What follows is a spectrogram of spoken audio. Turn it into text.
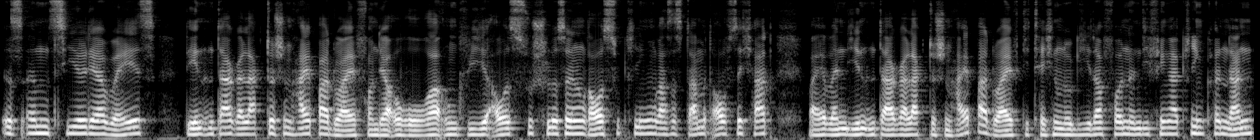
ist im Ziel der Race, den intergalaktischen Hyperdrive von der Aurora irgendwie auszuschlüsseln, rauszukriegen, was es damit auf sich hat. Weil wenn die einen intergalaktischen Hyperdrive, die Technologie davon in die Finger kriegen können, dann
